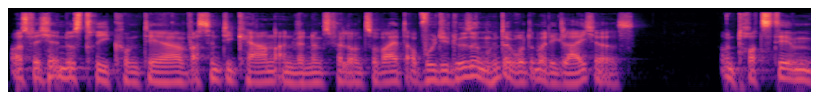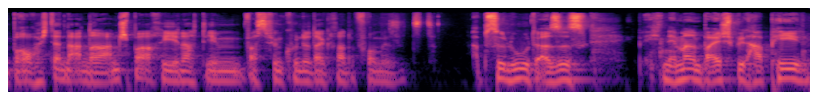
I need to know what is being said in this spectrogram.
aus welcher Industrie kommt der, was sind die Kernanwendungsfälle und so weiter, obwohl die Lösung im Hintergrund immer die gleiche ist. Und trotzdem brauche ich dann eine andere Ansprache, je nachdem, was für ein Kunde da gerade vor mir sitzt. Absolut. Also es, ich nehme mal ein Beispiel HP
